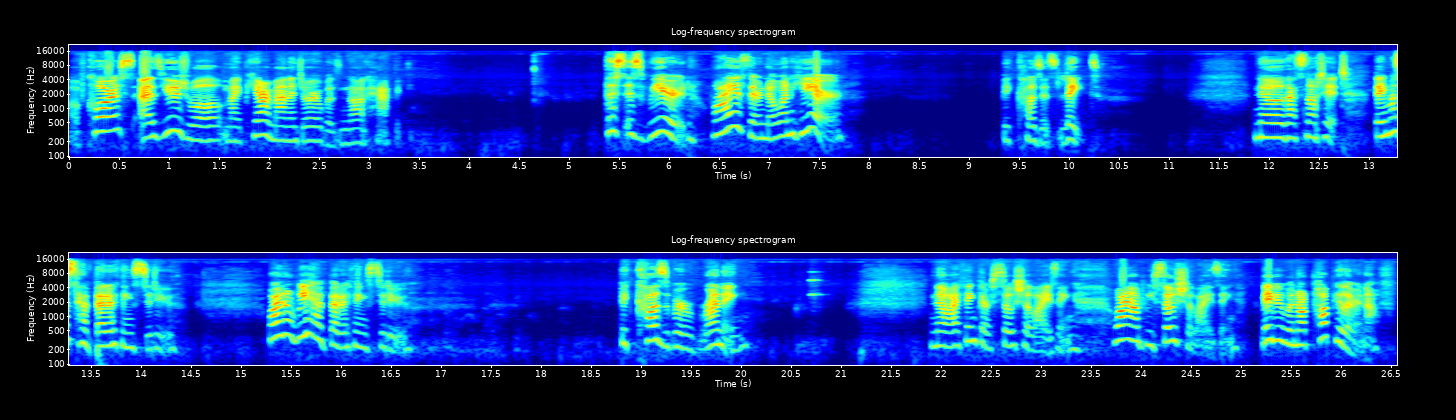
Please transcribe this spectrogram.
Of course, as usual, my PR manager was not happy. This is weird. Why is there no one here? Because it's late. No, that's not it. They must have better things to do. Why don't we have better things to do? because we're running. No, I think they're socializing. Why aren't we socializing? Maybe we're not popular enough.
